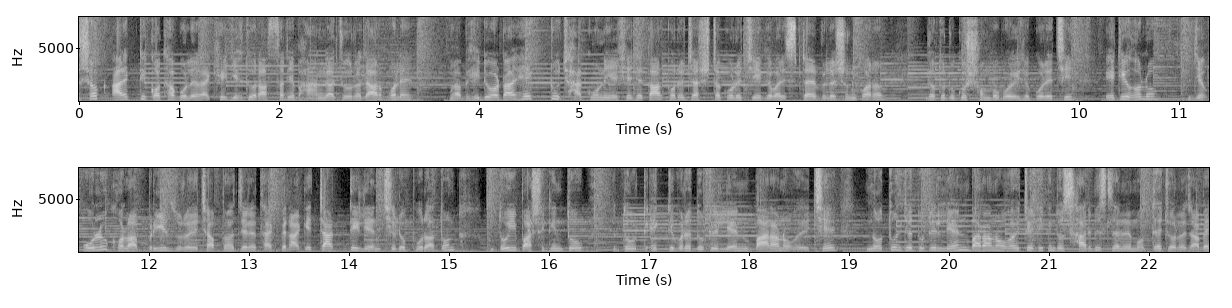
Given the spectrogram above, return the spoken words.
দর্শক, আরেকটি কথা বলে রাখি, যেহেতু রাস্তাটি ভাঙ্গা চোরা যার ফলে ভিডিওটা একটু ঝাঁকুনি এসেছে, তারপরে চেষ্টা করেছি একেবারে স্ট্যাবুলেশন করার, যতটুকু সম্ভব হয়েছে করেছি। এটি হলো যে উলুখোলা ব্রিজ রয়েছে, আপনারা জেনে থাকবেন, আগে চারটি লেন ছিল পুরাতন দুই পাশে কিন্তু দুটি, একটি করে দুটি লেন বাড়ানো হয়েছে। নতুন যে দুটি লেন বাড়ানো হয়েছে, এটি কিন্তু সার্ভিস লেনের মধ্যে চলে যাবে।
